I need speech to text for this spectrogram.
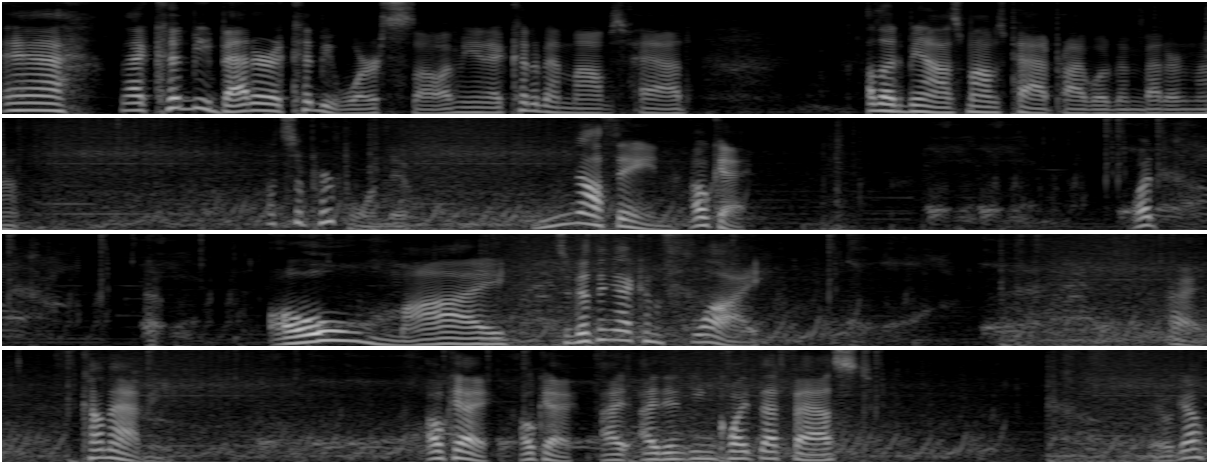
Eh, that could be better. It could be worse, though. I mean, it could have been mom's pad. Although, to be honest, mom's pad probably would have been better than that. What's the purple one do? Nothing. Okay. What? Oh my. It's a good thing I can fly. Alright. Come at me. Okay, okay. I, I didn't mean quite that fast. There we go.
